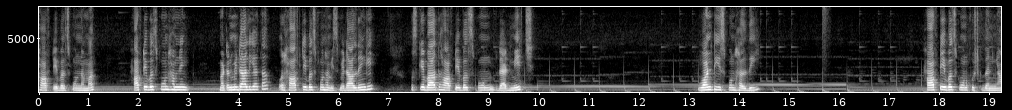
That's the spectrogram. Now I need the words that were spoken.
हाफ़ टेबल स्पून नमक। हाफ़ टेबल स्पून हमने मटन में डाल लिया था और हाफ़ टेबल स्पून हम इसमें डाल देंगे। उसके बाद हाफ़ टेबल स्पून रेड मिर्च, वन टीस्पून हल्दी हाफ़ टेबल स्पून खुश्क धनिया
